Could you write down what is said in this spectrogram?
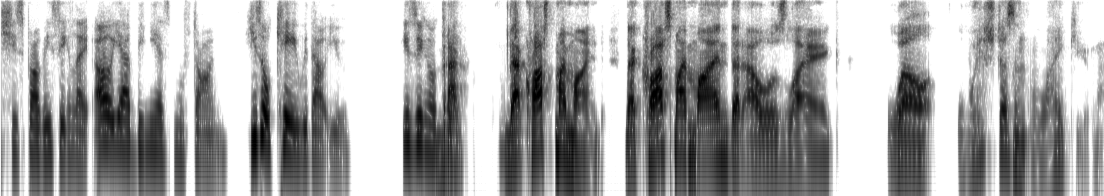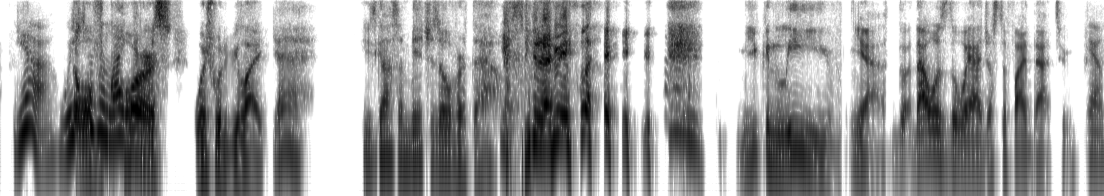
she's probably saying like, "Oh yeah, Bini has moved on. He's okay without you. He's doing okay." That that crossed my mind. That crossed my mind that I was like, well, Wish doesn't like you. yeah, Wish so doesn't like her. course, Wish would be like, yeah, he's got some bitches over at the house. you know what I mean? Like, you can leave. Yeah, th- that was the way I justified that too. Yeah.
